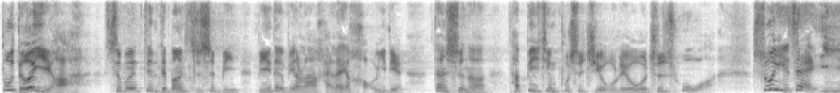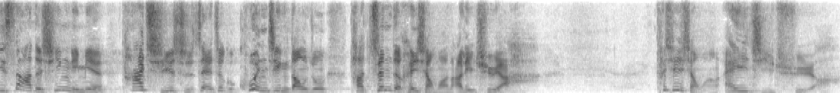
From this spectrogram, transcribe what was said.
不得已哈。是不是这个地方只是比比那个比拉海拉要好一点？但是呢，它毕竟不是久留之处啊。所以在以撒的心里面，他其实在这个困境当中，他真的很想往哪里去啊？他其实想往埃及去啊，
